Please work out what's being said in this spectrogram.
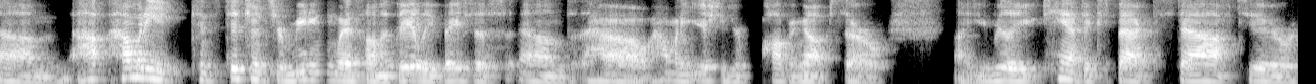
um, how, how many constituents you're meeting with on a daily basis and how how many issues are popping up so uh, you really can't expect staff to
